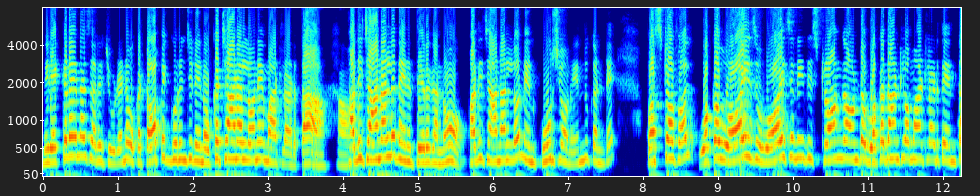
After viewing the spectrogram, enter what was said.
మీరు ఎక్కడైనా సరే చూడండి ఒక టాపిక్ గురించి నేను ఒక ఛానల్లోనే మాట్లాడతా. పది ఛానల్లో నేను తిరగను. పది ఛానల్లో నేను కూర్చోను. ఎందుకంటే ఫస్ట్ ఆఫ్ ఆల్ ఒక వాయిస్ వాయిస్ అనేది స్ట్రాంగ్గా ఉంటే ఒక దాంట్లో మాట్లాడితే ఎంత?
